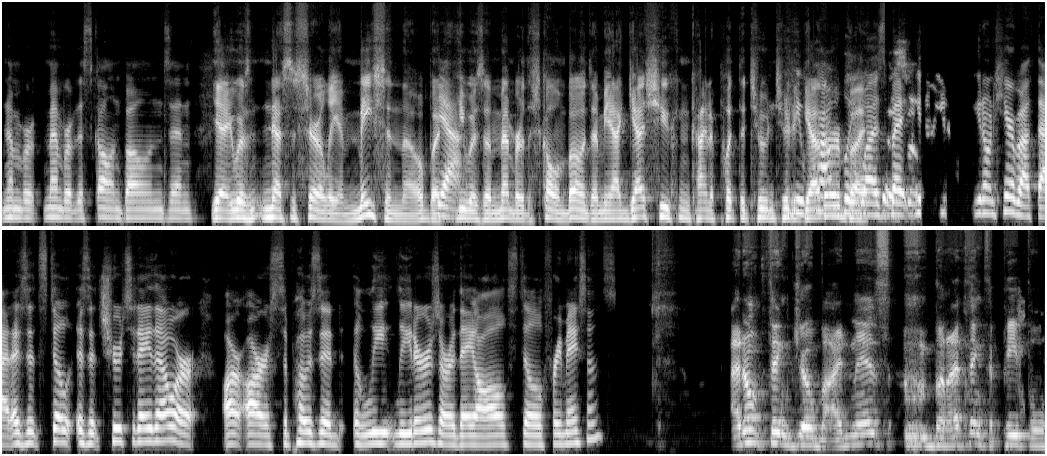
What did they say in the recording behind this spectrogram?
number member of the skull and bones and Yeah, he wasn't necessarily a Mason though, but Yeah. he was a member of the Skull and Bones. I mean, I guess you can kind of put the two and two he together, probably but was but you, know, you, you don't hear about that is it still is it true today though or are our supposed elite leaders are they all still freemasons I don't think Joe Biden is, but I think the people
